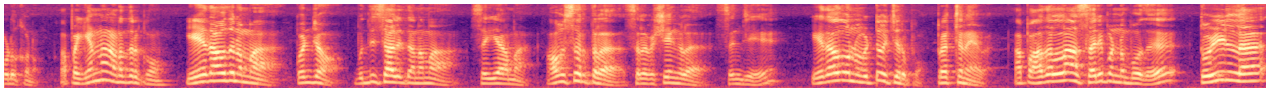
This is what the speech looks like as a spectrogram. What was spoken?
கொடுக்கணும். அப்போ என்ன நடந்திருக்கும்? ஏதாவது நம்ம கொஞ்சம் புத்திசாலித்தனமாக செய்யாமல் அவசரத்தில் சில விஷயங்களை செஞ்சு ஏதாவது ஒன்று விட்டு வச்சுருப்போம் பிரச்சனையை அப்போ அதெல்லாம் சரி பண்ணும்போது தொழிலில்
